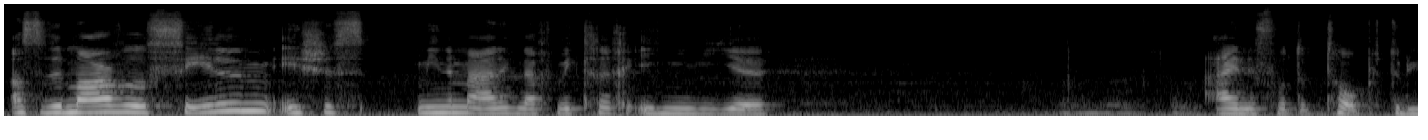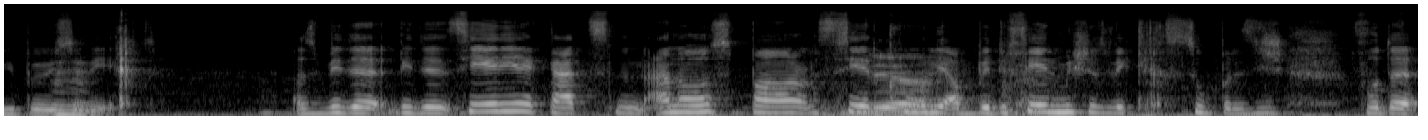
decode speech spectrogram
also der Marvel-Film ist es meiner Meinung nach wirklich irgendwie einer von der Top 3 Bösewichte. Also bei der, bei der Serie gibt es auch noch ein paar sehr Ja. coole, aber bei dem Film ist es wirklich super. Es ist von der,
